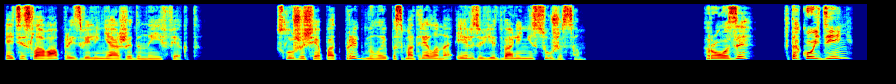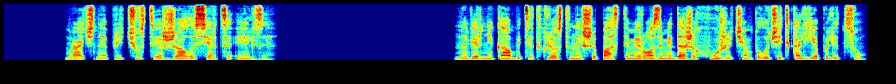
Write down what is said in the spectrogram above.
Эти слова произвели неожиданный эффект. Служащая подпрыгнула и посмотрела на Эльзу едва ли не с ужасом. «Розы? В такой день?» Мрачное предчувствие сжало сердце Эльзы. Наверняка быть отхлёстанной шипастыми розами даже хуже, чем получить колье по лицу.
